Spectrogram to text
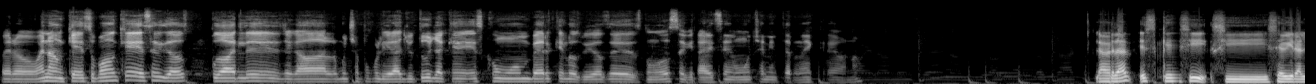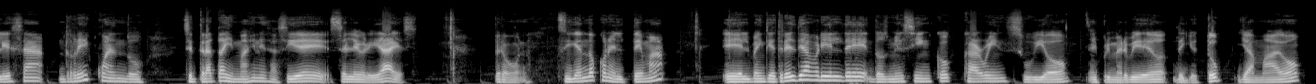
Pero bueno, aunque supongo que ese video pudo haberle llegado a dar mucha popularidad a YouTube, ya que es común ver que los videos de desnudos se viralicen mucho en internet, creo, ¿no? La verdad es que sí, sí se viraliza re cuando se trata de imágenes así de celebridades. Pero bueno, siguiendo con el tema, el 23 de abril de 2005, Karin subió el primer video de YouTube llamado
